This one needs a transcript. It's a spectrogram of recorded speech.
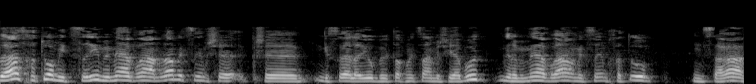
ואז חטאו המצרים בימי אברהם, לא המצרים כשישראל היו בתוך מצרים בשעבוד, אלא בימי אברהם המצרים חטאו עם שרה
